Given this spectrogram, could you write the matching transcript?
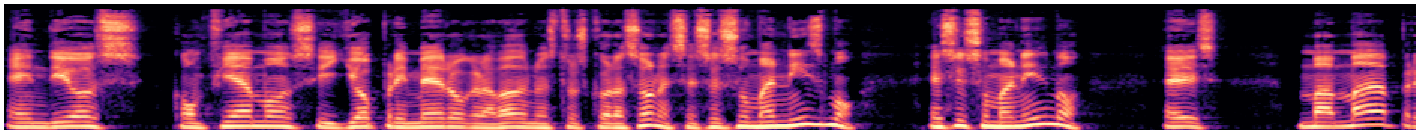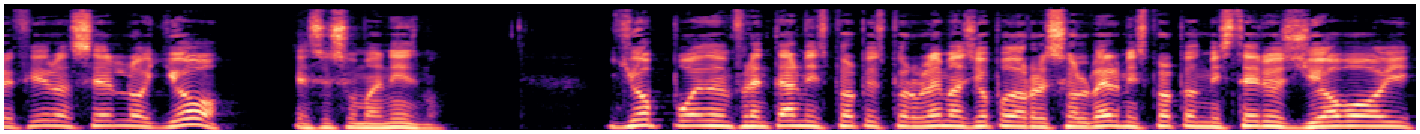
en Dios confiamos y yo primero grabado en nuestros corazones. Eso es humanismo. Eso es humanismo. Es, mamá, prefiero hacerlo yo. Eso es humanismo. Yo puedo enfrentar mis propios problemas, yo puedo resolver mis propios misterios, yo voy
